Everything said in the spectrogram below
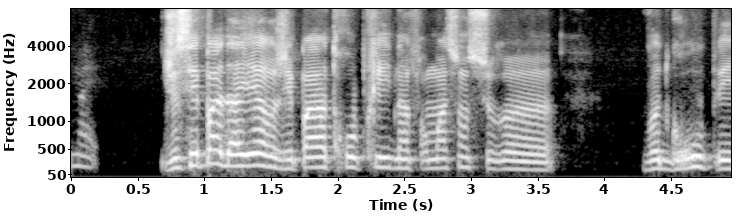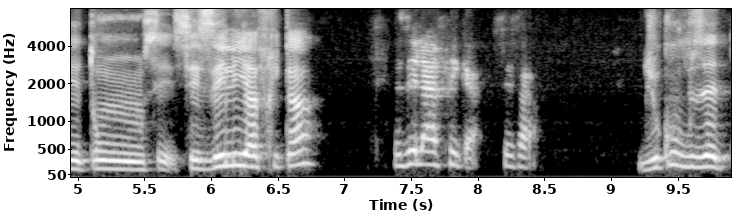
Ouais. Je sais pas d'ailleurs, j'ai pas trop pris d'informations sur euh, votre groupe et ton, c'est Zeli Africa? Zela Africa, c'est ça. Du coup, vous êtes,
